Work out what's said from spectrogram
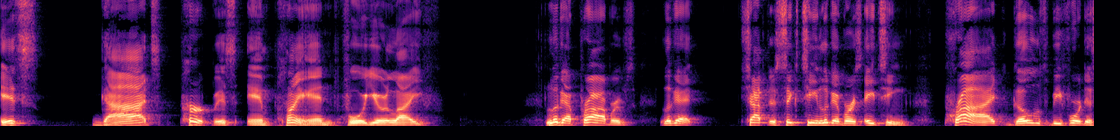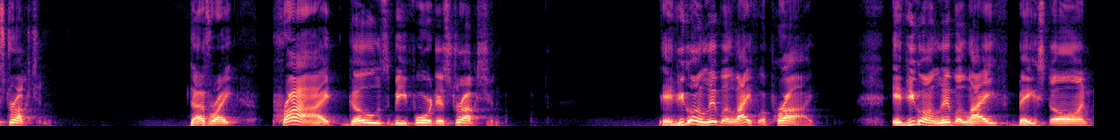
It's God's purpose and plan for your life. Look at Proverbs, look at chapter 16, look at verse 18. Pride goes before destruction. That's right. Pride goes before destruction. If you're going to live a life of pride, if you're going to live a life based on,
